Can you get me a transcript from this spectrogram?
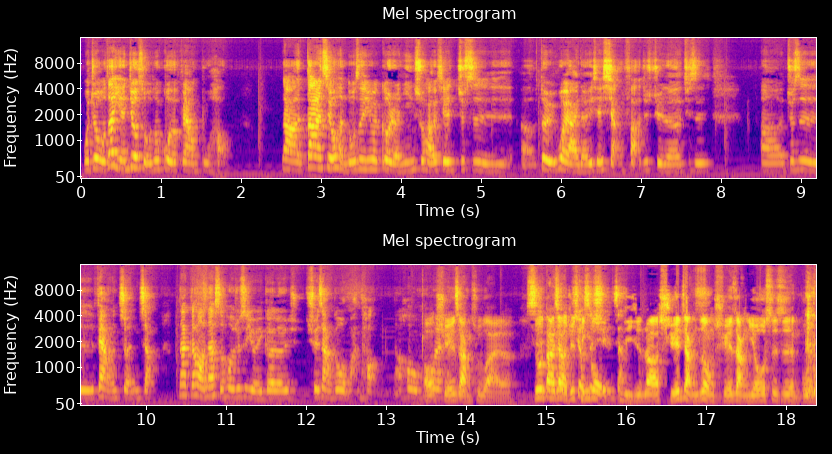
我觉得我在研究所的时候过得非常不好。那当然是有很多是因为个人因素，还有一些就是呃，对于未来的一些想法，就觉得其实呃，就是非常的挣扎。那刚好那时候就是有一个学长跟我蛮好，然后哦，学长出来了。如果大家有去听过，自己知道学长这种学长优势是很过分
